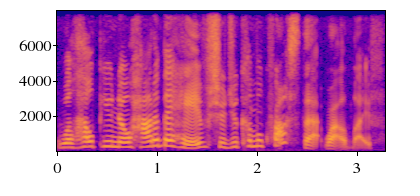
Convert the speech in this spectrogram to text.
will help you know how to behave should you come across that wildlife.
